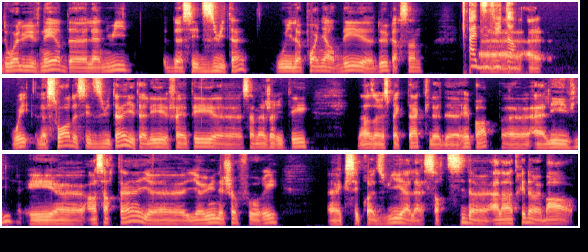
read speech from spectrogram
doit lui venir de la nuit de ses 18 ans, où il a poignardé deux personnes. À 18 ans. oui, le soir de ses 18 ans, il est allé fêter sa majorité dans un spectacle de hip-hop euh, à Lévis. Et euh, en sortant, il y, a, il y, a, eu une échauffourée euh, qui s'est produite à la sortie d'un, à l'entrée d'un bar.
